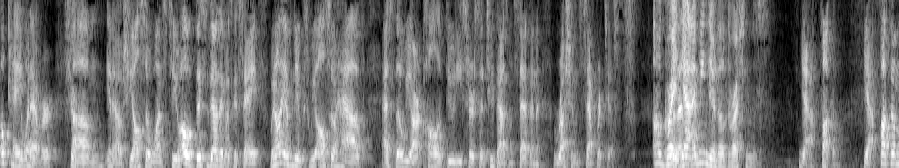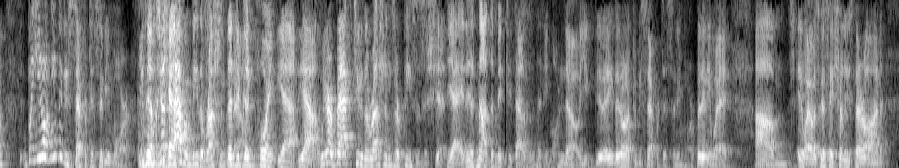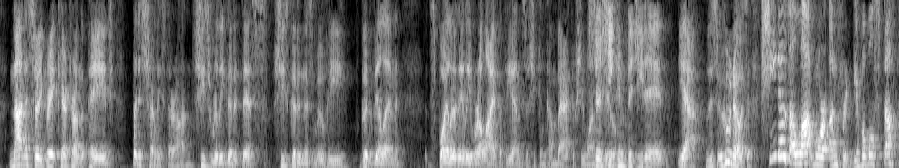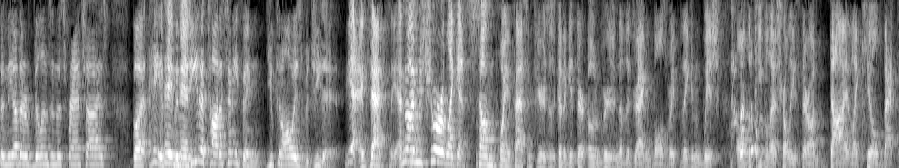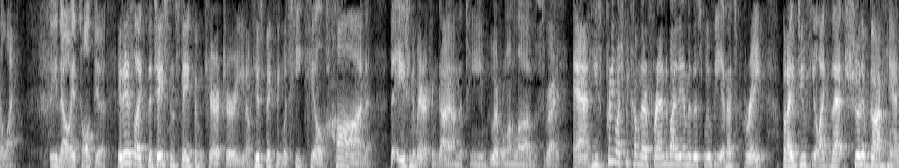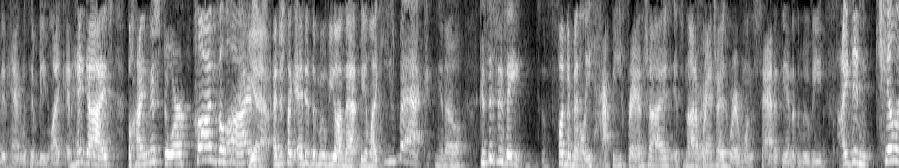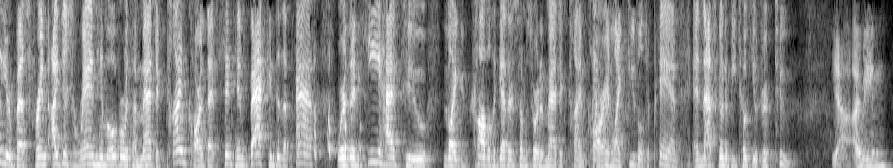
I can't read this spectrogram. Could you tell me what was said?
Okay, whatever. Sure. Um, you know, she also wants to. Oh, this is the other thing I was going to say. We not only have nukes, we also have, as though we are Call of Duty Circa 2007, Russian separatists. Oh, great! that's- yeah, I mean, you know, the Russians. Yeah, Fuck them. Yeah, fuck them. But you don't need to do separatists anymore. You can just Yeah. have them be the Russians. That's now. a good point. Yeah. Yeah, we are back to the Russians are pieces of shit. Yeah, it is not the mid two thousands anymore. No, you, they, they don't have to be separatists anymore. But anyway, um, anyway, I was going to say Charlize Theron, not necessarily a great character on the page, but it's Charlize Theron. She's really good at this. She's good in this movie. Good villain. Spoiler: They leave her alive at the end, so she can come back if she wants So to. she can Vegeta it. Yeah, this, who knows? She does a lot more unforgivable stuff than the other villains in this franchise. But hey, if Hey, man. Vegeta taught us anything, you can always Vegeta it. Yeah, exactly. And I'm sure, like, at some point, Fast and Furious is going to get their own version of the Dragon Balls where they can wish all the people that Charlize Theron died, like, killed back to life. So, you know, it's all good. It is like the Jason Statham character. You know, his big thing was he killed Han, the Asian American guy on the team, who everyone loves. Right. And he's pretty much become their friend by the end of this movie, and that's great. But I do feel like that should have gone hand in hand with him being like, "And hey guys, behind this door, Han's alive." Yeah. And just like ended the movie on that, being like, "He's back," you know, because this is a fundamentally happy franchise. It's not a franchise where everyone's sad at the end of the movie. I didn't kill your best friend. I just ran him over with a magic time card that sent him back into the past, where then he had to like cobble together some sort of magic time car in like feudal Japan, and that's going to be Tokyo Drift 2. Yeah, I mean,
